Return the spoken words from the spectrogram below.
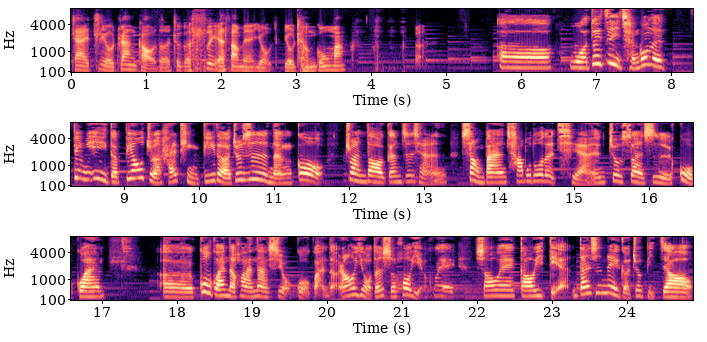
在自由撰稿的这个事业上面有有成功吗？呃，我对自己成功的定义的标准还挺低的，就是能够赚到跟之前上班差不多的钱，就算是过关。呃，过关的话那是有过关的，然后有的时候也会稍微高一点，但是那个就比较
